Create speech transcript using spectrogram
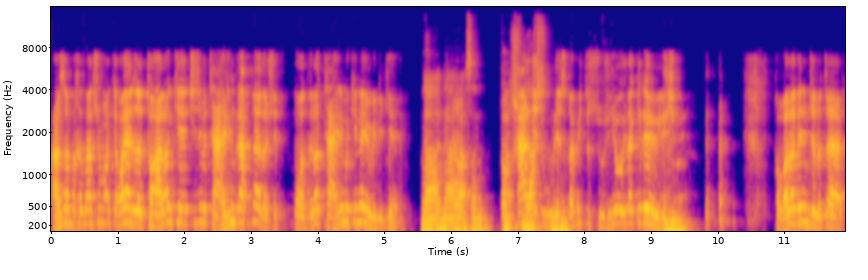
ارزم به خدمت شما که آیا تا الان که چیزی به تحریم رفت نداشته؟ معادلات تحریم رو که نمی‌بینی که. نه نه اصلا خرج جمهوری اسلامی تو سوریه و اینا که نمی‌بینی خب حالا بریم جلوتر.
